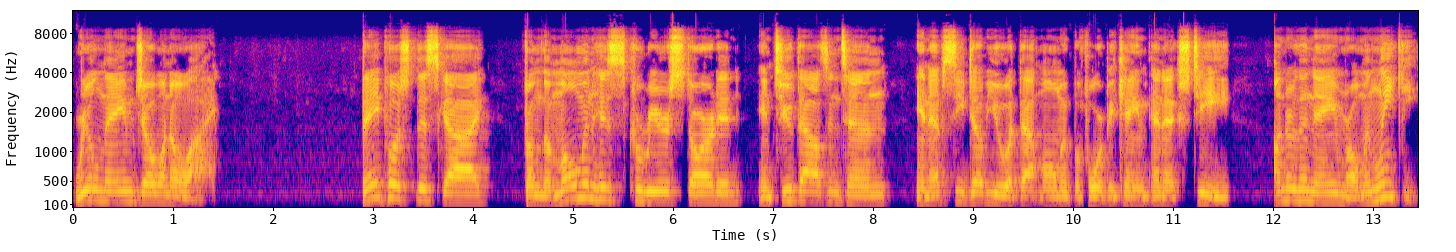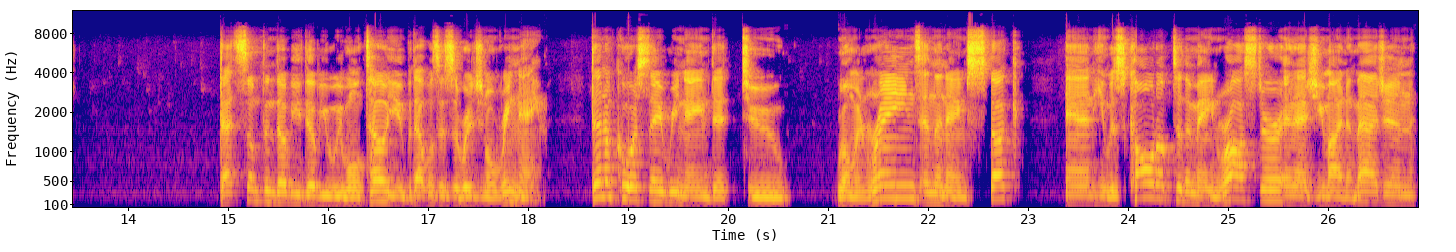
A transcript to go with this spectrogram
real name Joe Anoa'i. They pushed this guy from the moment his career started in 2010 in FCW at that moment before it became NXT under the name Roman Leakee. That's something WWE won't tell you, but that was his original ring name. Then, of course, they renamed it to Roman Reigns, and the name stuck, and he was called up to the main roster, and as you might imagine,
